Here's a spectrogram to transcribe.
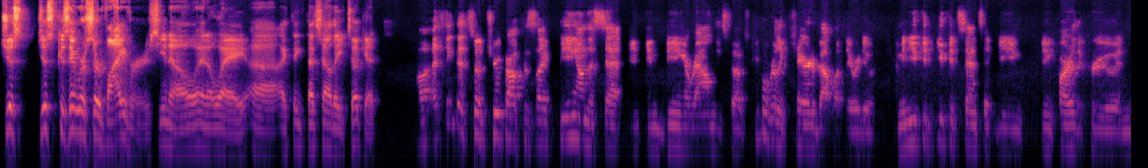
just just because they were survivors, you know, in a way. Uh, I think that's how they took it. Well, I think that's so true, Karl, because like being on the set and, and, being around these folks, people really cared about what they were doing. I mean, you could you could sense it being being part of the crew and,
